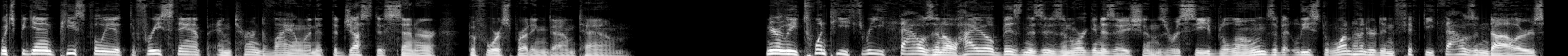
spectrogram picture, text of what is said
which began peacefully at the Free Stamp and turned violent at the Justice Center before spreading downtown. Nearly 23,000 Ohio businesses and organizations received loans of at least $150,000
